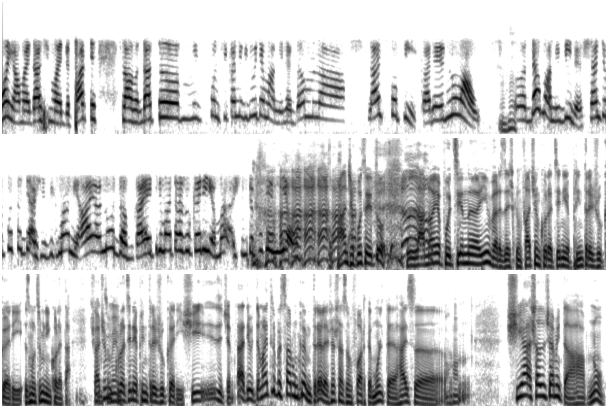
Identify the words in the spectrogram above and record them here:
noi, am mai dat și mai departe. Și la un moment dat uh, mi spun și că uite mami, le dăm la, la alți copii care nu au. Uh-huh. Da, mami, bine. Și a început să dea și zic, mami, aia nu dăm, că aia e prima ta jucărie. Ma, și început să eu. A început să tu. La noi e puțin uh, invers. Deci când facem curățenie printre jucării, îți mulțumim, Nicoleta, și facem Mulțumim. curățenie printre jucării și zicem, da, uite, mai trebuie să aruncăm între ele și așa sunt foarte multe, hai să... Și ea așa aduce aminte, a, nu,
